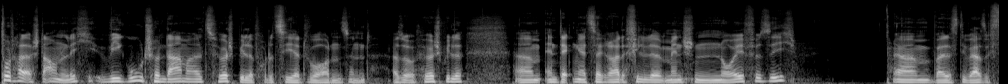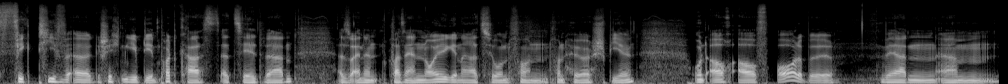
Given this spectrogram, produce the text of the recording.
total erstaunlich, wie gut schon damals Hörspiele produziert worden sind. Also Hörspiele ähm, entdecken jetzt ja gerade viele Menschen neu für sich ähm, weil es diverse fiktive äh, Geschichten gibt, die in Podcasts erzählt werden. Also eine quasi eine neue Generation von, von Hörspielen. Und auch auf Audible werden ähm,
